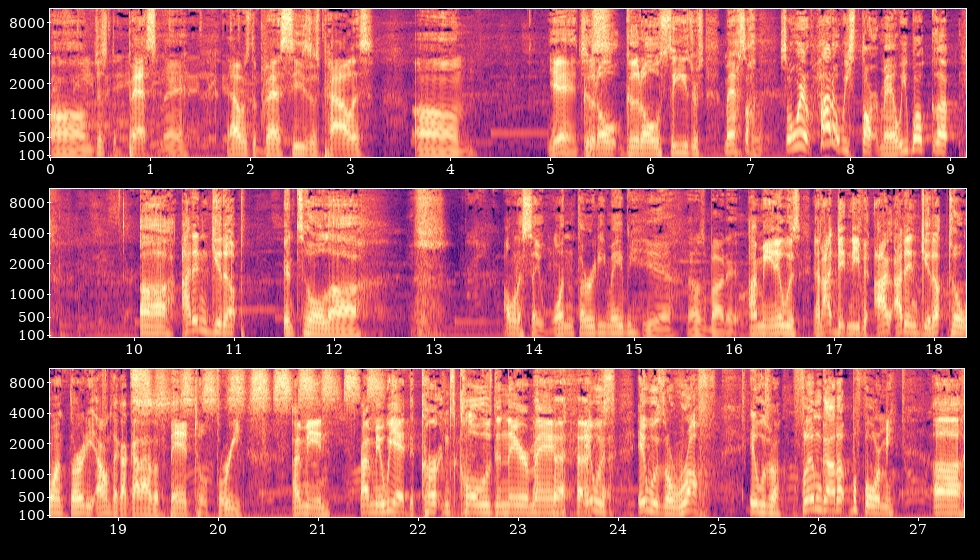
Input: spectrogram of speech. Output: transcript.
Um, just the best, man. That was the best. Caesar's Palace. Um, yeah, just good old good old Caesars, man. So so where, how do we start, man? We woke up. Uh, I didn't get up until uh, I want to say 1.30 maybe. Yeah, that was about it. I mean, it was, and I didn't even, I, I didn't get up till 1.30. I don't think I got out of bed till three. I mean, I mean, we had the curtains closed in there, man. It was, it was a rough. It was a Flim got up before me. Uh,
